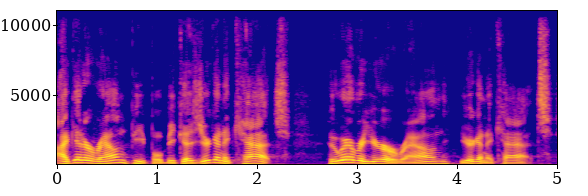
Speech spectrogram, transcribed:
I get around people because you're going to catch whoever you're around, you're going to catch.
